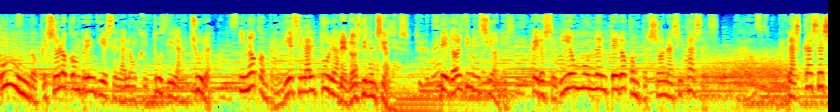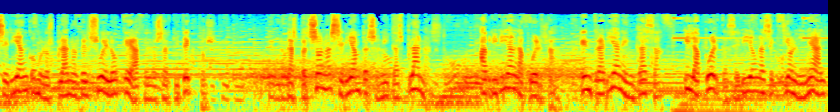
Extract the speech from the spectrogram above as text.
un mundo que solo comprendiese la longitud y la anchura y no comprendiese la altura... De dos dimensiones. De dos dimensiones, pero sería un mundo entero con personas y casas. Las casas serían como los planos del suelo que hacen los arquitectos. Las personas serían personitas planas. Abrirían la puerta, Entrarían en casa y la puerta sería una sección lineal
